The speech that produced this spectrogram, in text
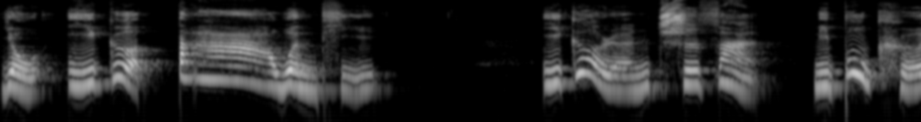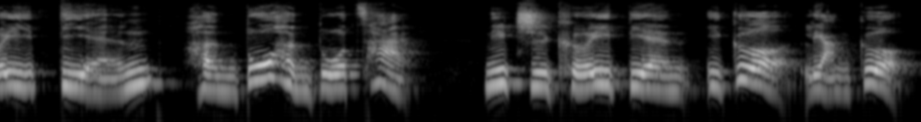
有一个大问题：一个人吃饭，你不可以点很多很多菜，你只可以点一个两个。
